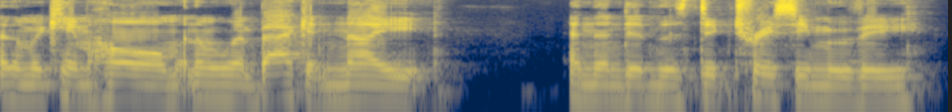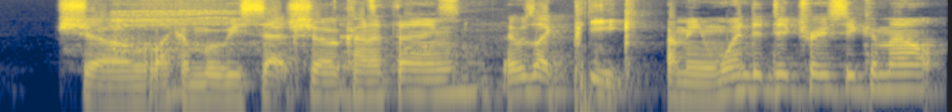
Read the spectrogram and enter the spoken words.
and then we came home, and then we went back at night, and then did this Dick Tracy movie show, like a movie set show kind of thing. It was like peak. I mean, when did Dick Tracy come out?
